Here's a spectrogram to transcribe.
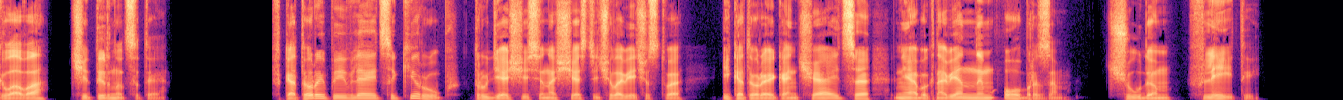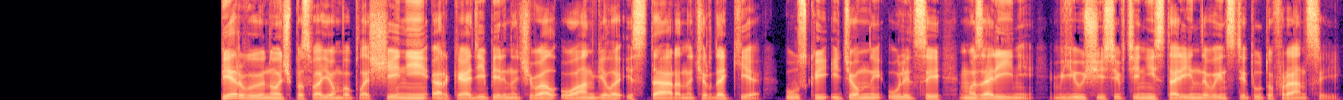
Глава 14, в которой появляется Керуб, трудящийся на счастье человечества, и которая кончается необыкновенным образом — чудом флейты. Первую ночь по своем воплощении Аркадий переночевал у ангела Истара на чердаке, узкой и темной улицы Мазарини, вьющейся в тени старинного института Франции.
